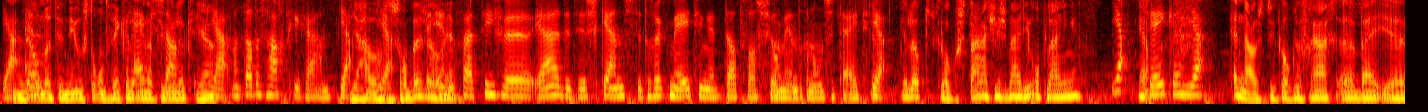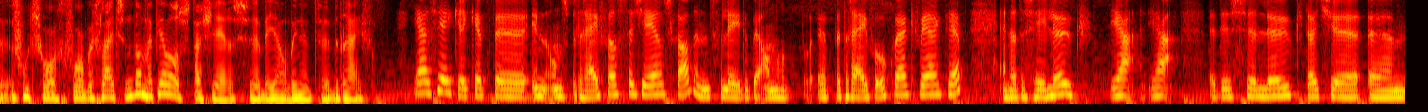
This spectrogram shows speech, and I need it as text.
Ja, wel met de nieuwste ontwikkelingen Exact, natuurlijk. ja. want dat is hard gegaan. Ja, Ja, oh, dat is al best de wel, ja. innovatieve, ja, de, de scans, de drukmetingen, dat was veel minder in onze tijd. Ja, Je loopt natuurlijk ook stages bij die opleidingen. Ja, Ja. zeker. Ja. En nou is natuurlijk ook de vraag eh, bij eh, voedzorg voor Zandam. Heb jij wel stagiaires eh, bij jou binnen het bedrijf? Ja, zeker. Ik heb in ons bedrijf wel stagiaires gehad. In het verleden bij andere bedrijven ook waar ik gewerkt heb. En dat is heel leuk. Ja, ja. Het is eh, leuk dat je ehm,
